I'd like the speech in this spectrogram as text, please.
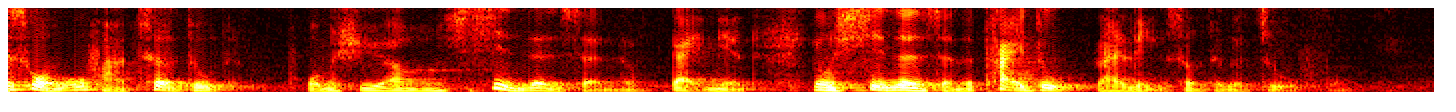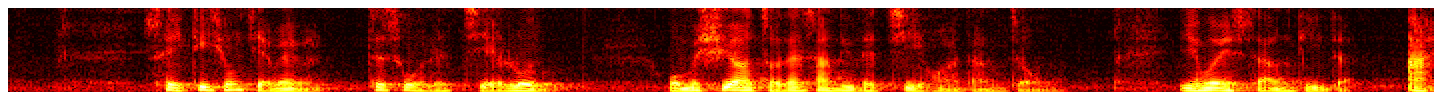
是我们无法测度的。我们需要用信任神的概念，用信任神的态度来领受这个祝福。所以，弟兄姐妹们，这是我的结论。我们需要走在上帝的计划当中，因为上帝的爱，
